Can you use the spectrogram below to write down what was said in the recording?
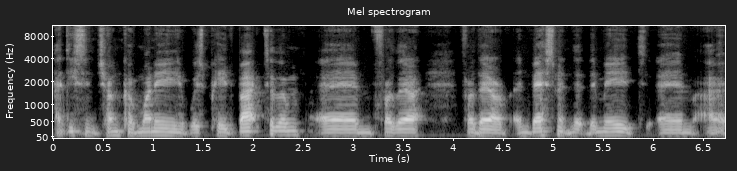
a decent chunk of money was paid back to them um, for their for their investment that they made. Um, I,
